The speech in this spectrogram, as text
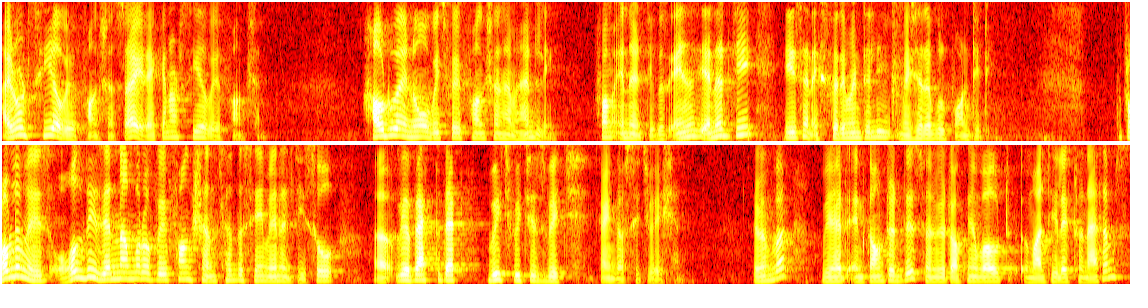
I do not see a wave functions right, I cannot see a wave function. How do I know which wave function I am handling? From energy because energy, energy is an experimentally measurable quantity. The problem is all these n number of wave functions have the same energy. So, uh, we are back to that which which is which kind of situation. Remember we had encountered this when we were talking about multi electron atoms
